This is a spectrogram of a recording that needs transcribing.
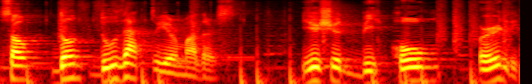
So don't do that to your mothers. You should be home early.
